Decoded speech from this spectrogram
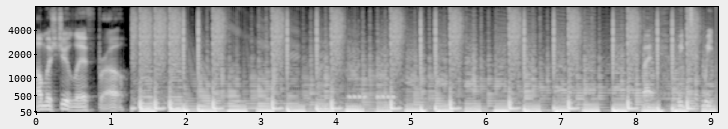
How much do you lift, bro?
